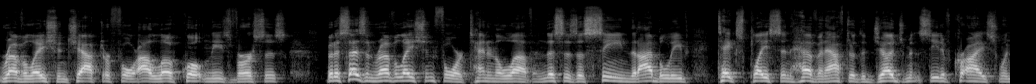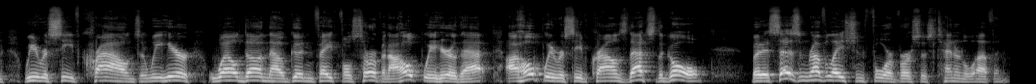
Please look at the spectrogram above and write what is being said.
Revelation chapter 4, I love quoting these verses. But it says in Revelation 4 10 and 11, this is a scene that I believe takes place in heaven after the judgment seat of Christ when we receive crowns and we hear, Well done, thou good and faithful servant. I hope we hear that. I hope we receive crowns. That's the goal. But it says in Revelation 4, verses 10 and 11,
